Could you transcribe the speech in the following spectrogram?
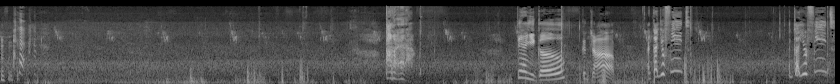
There you go. Good job. I got your feet. I got your feet.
